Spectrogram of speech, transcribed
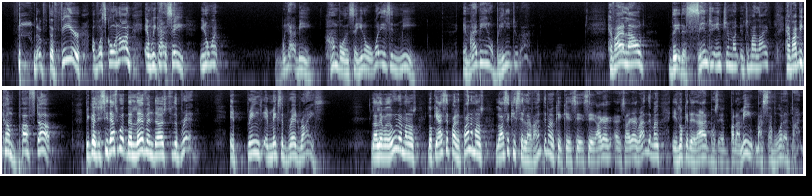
the, the fear of what's going on, and we got to say, you know what? We got to be humble and say, you know, what is in me? Am I being obedient to God? Have I allowed the, the sin to enter my, into my life? Have I become puffed up? Because you see, that's what the leaven does to the bread. It brings, it makes the bread rise. La levadura, hermanos, lo que hace para el pan, hermanos, lo hace que se levante, hermanos, que, que se, se haga, se haga grande, hermanos, es lo que le da, pues, eh, para mí, más sabor al pan.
